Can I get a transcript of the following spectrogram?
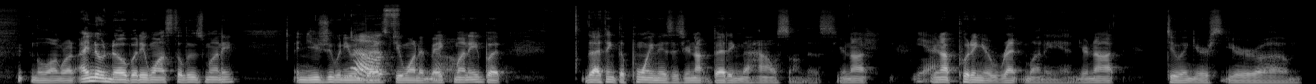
in the long run. I know nobody wants to lose money, and usually when you No, invest, you want to make no. money. But I think the point is, is you're not betting the house on this. You're not yeah you're not putting your rent money in. You're not doing your your um,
